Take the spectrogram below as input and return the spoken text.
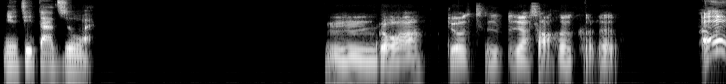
年纪大之外。嗯，有啊，就是要少喝可乐。哎，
